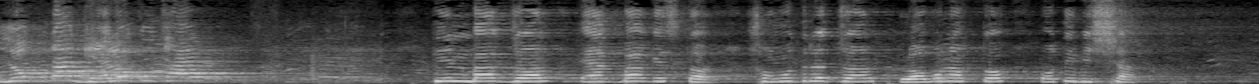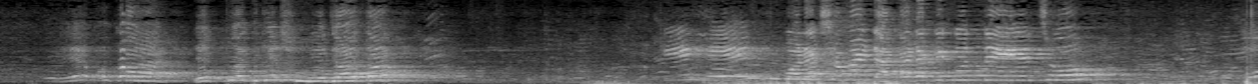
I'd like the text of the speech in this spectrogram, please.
লোকটা গেল কোথায়? তিন ভাগ জল এক ভাগ স্তর সমুদ্রের জল লবণাক্ত অতি বিশ্বাস একটু এদিকে শুনে যাও তো কে হে পড়ার সময় ডাকাডাকি করতে এসেছ ও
